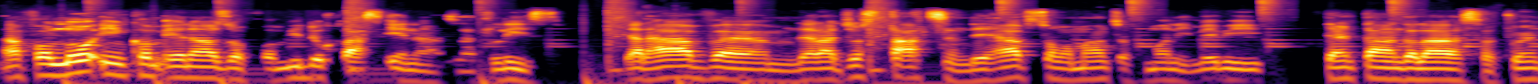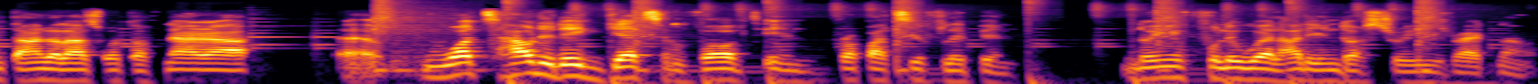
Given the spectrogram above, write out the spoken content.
Now, for low income earners or for middle class earners, at least that have um, that are just starting, they have some amount of money, maybe ten thousand dollars or twenty thousand dollars worth of naira uh, what how do they get involved in property flipping knowing fully well how the industry is right now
